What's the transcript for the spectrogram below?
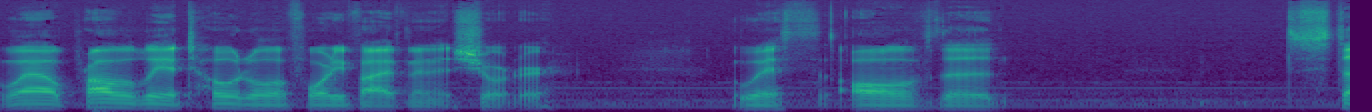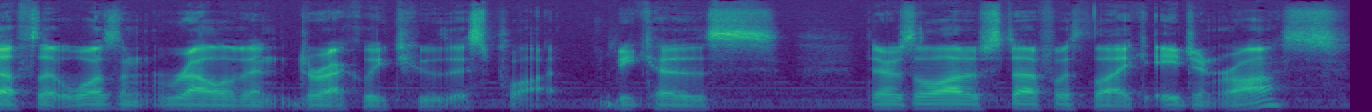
well, probably a total of forty-five minutes shorter, with all of the stuff that wasn't relevant directly to this plot because there was a lot of stuff with like Agent Ross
